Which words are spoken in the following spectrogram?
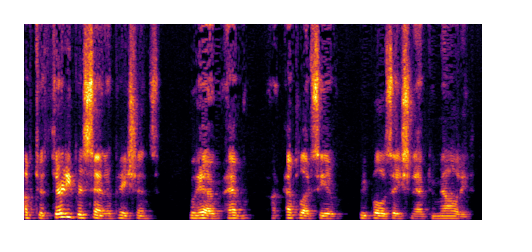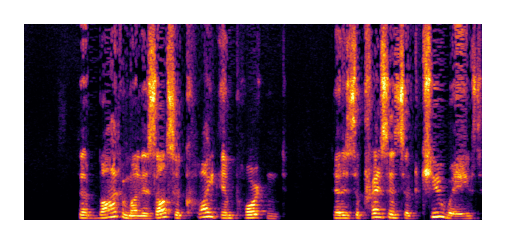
up to 30% of patients who have, have epilepsy have repolarization abnormalities. The bottom one is also quite important. That is the presence of Q waves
